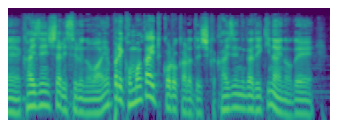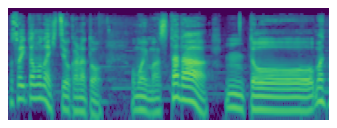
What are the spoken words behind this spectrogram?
え、改善したりするのはやっぱり細かいところからでしか改善ができないので、ま、そういったものは必要かなと思います。ただ、うんとまあ、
